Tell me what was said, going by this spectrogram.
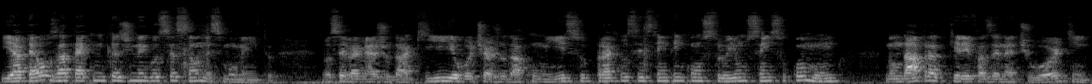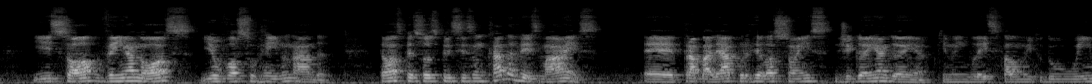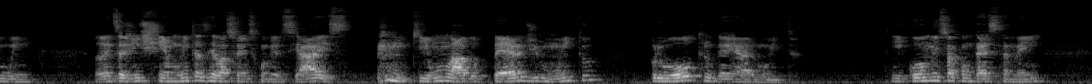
E até usar técnicas de negociação nesse momento. Você vai me ajudar aqui, eu vou te ajudar com isso, para que vocês tentem construir um senso comum. Não dá para querer fazer networking e só vem a nós e o vosso reino nada. Então as pessoas precisam cada vez mais é, trabalhar por relações de ganha-ganha, que no inglês se fala muito do win-win Antes a gente tinha muitas relações comerciais que um lado perde muito para o outro ganhar muito. E como isso acontece também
